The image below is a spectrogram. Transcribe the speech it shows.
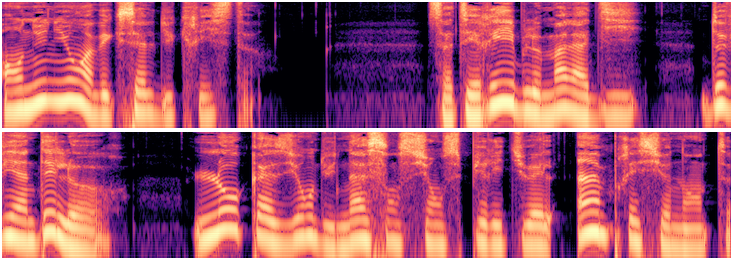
en union avec celles du Christ. Sa terrible maladie devient dès lors l'occasion d'une ascension spirituelle impressionnante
